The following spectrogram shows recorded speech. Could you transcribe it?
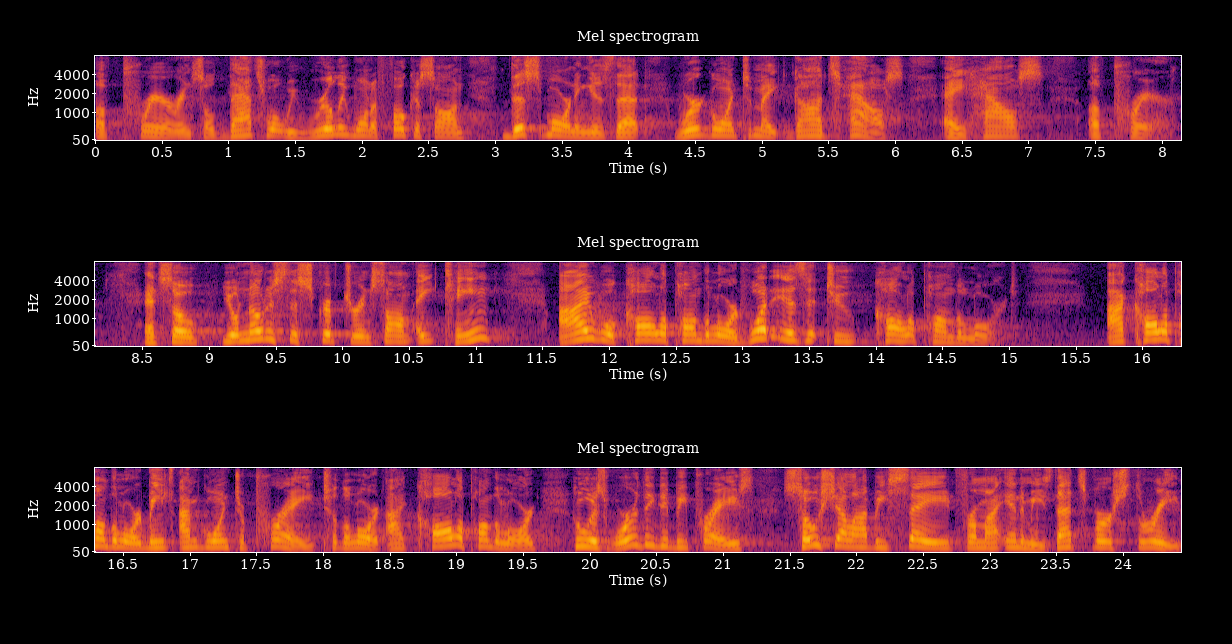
of prayer. And so that's what we really want to focus on this morning is that we're going to make God's house a house of prayer. And so you'll notice this scripture in Psalm 18. I will call upon the Lord. What is it to call upon the Lord? I call upon the Lord means I'm going to pray to the Lord. I call upon the Lord who is worthy to be praised, so shall I be saved from my enemies. That's verse 3.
